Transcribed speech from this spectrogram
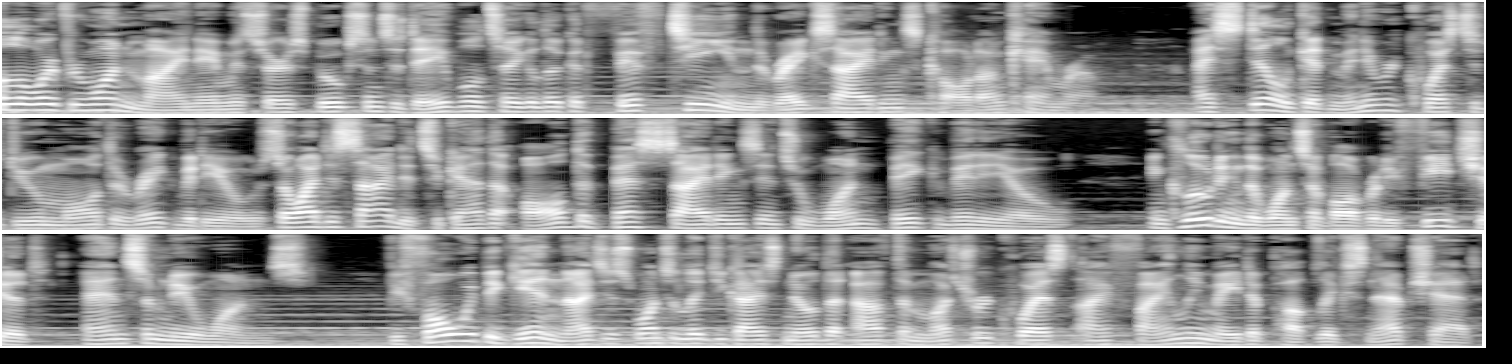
Hello everyone, my name is Sir Spooks and today we'll take a look at 15 the rake sightings caught on camera. I still get many requests to do more the rake videos, so I decided to gather all the best sightings into one big video, including the ones I've already featured and some new ones. Before we begin, I just want to let you guys know that after much request I finally made a public Snapchat.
